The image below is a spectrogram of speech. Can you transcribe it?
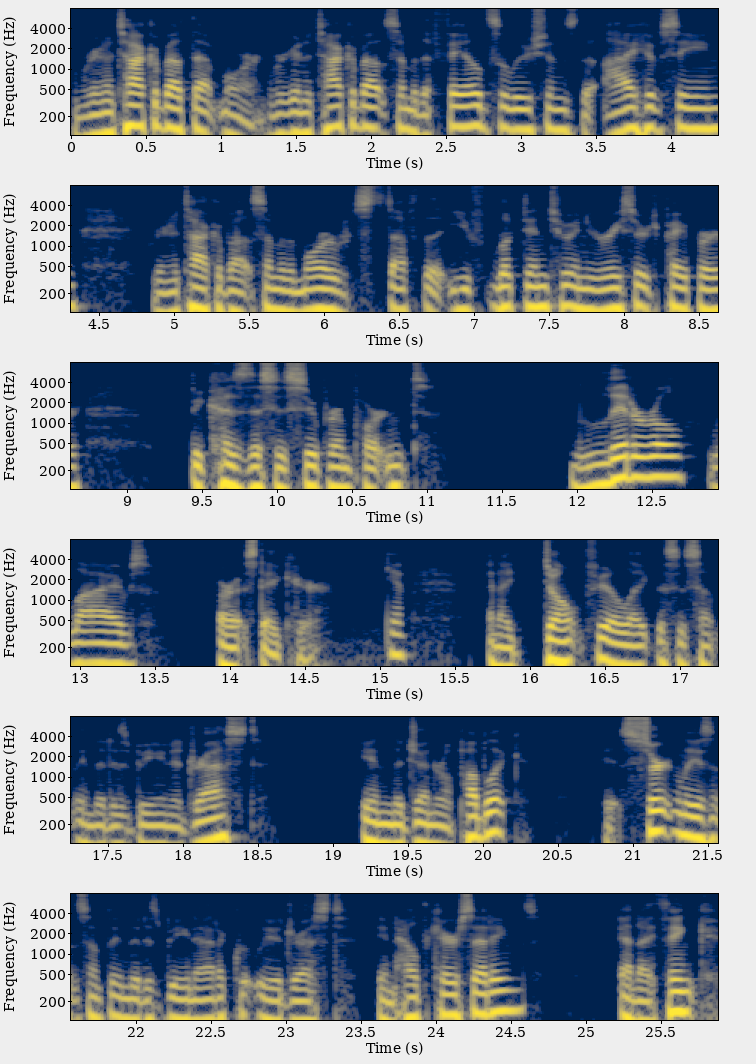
And we're going to talk about that more. We're going to talk about some of the failed solutions that I have seen. We're going to talk about some of the more stuff that you've looked into in your research paper because this is super important. Literal lives are at stake here. Yep. And I don't feel like this is something that is being addressed in the general public. It certainly isn't something that is being adequately addressed in healthcare settings. And I think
